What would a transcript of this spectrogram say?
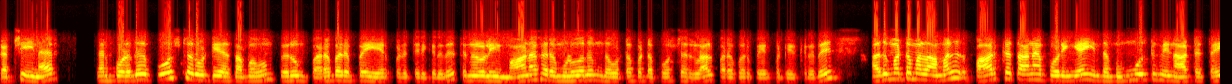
கட்சியினர் தற்பொழுது போஸ்டர் ஒட்டிய சம்பவம் பெரும் பரபரப்பை ஏற்படுத்தியிருக்கிறது. திருநெல்வேலி மாநகரம் முழுவதும் இந்த ஒட்டப்பட்ட போஸ்டர்களால் பரபரப்பு ஏற்பட்டிருக்கிறது. அது மட்டுமல்லாமல் பார்க்கத்தானே போறீங்க இந்த மும்மூர்த்திகளின் ஆட்டத்தை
